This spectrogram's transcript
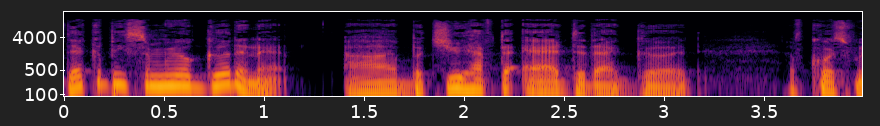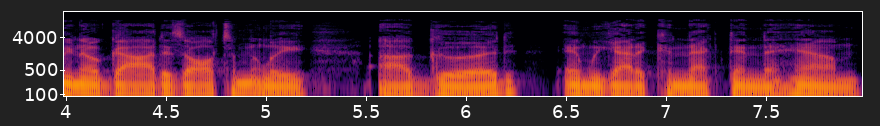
there could be some real good in it. Uh, but you have to add to that good. Of course, we know God is ultimately uh, good, and we got to connect into Him.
